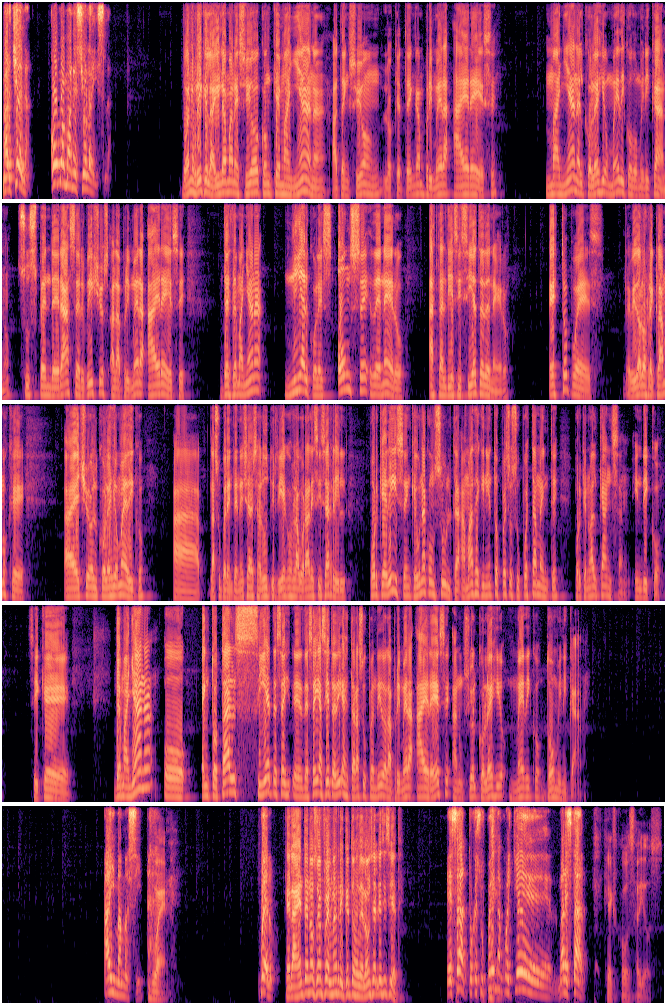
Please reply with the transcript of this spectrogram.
Marchena, ¿cómo amaneció la isla? Bueno, Enrique, la isla amaneció con que mañana, atención, los que tengan primera ARS, mañana el Colegio Médico Dominicano suspenderá servicios a la primera ARS desde mañana miércoles 11 de enero hasta el 17 de enero. Esto pues debido a los reclamos que ha hecho el Colegio Médico a la Superintendencia de Salud y Riesgos Laborales y Sarril, porque dicen que una consulta a más de 500 pesos supuestamente porque no alcanzan, indicó. Así que de mañana o en total, siete, seis, eh, de 6 a 7 días estará suspendido la primera ARS, anunció el Colegio Médico Dominicano. Ay, mamacita. Bueno. Bueno. Que la gente no se enferme, Enrique, entonces del 11 al 17. Exacto, que suspendan cualquier malestar. Qué cosa, Dios.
